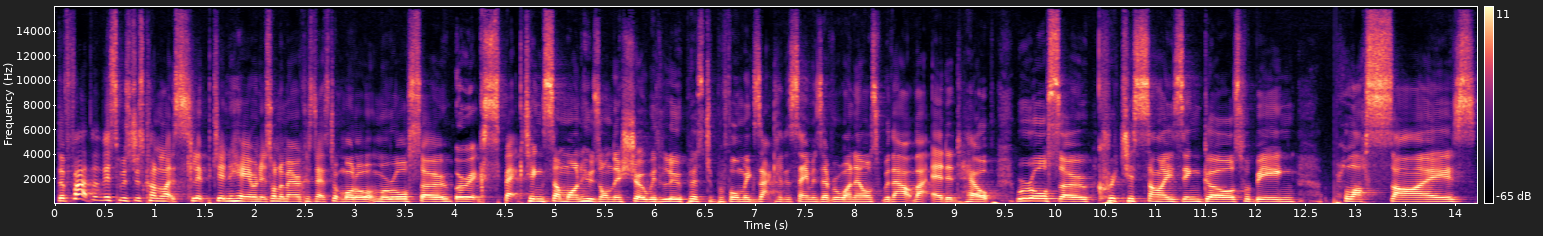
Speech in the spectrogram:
the fact that this was just kind of like slipped in here and it's on America's Next Top Model, and we're also we're expecting someone who's on this show with lupus to perform exactly the same as everyone else without that added help. We're also criticizing girls for being plus size,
